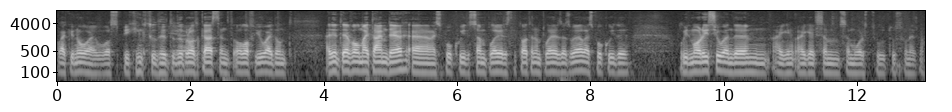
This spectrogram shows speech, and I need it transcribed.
like you know. I was speaking to the to yeah. the broadcast and all of you. I don't. I didn't have all my time there. Uh, I spoke with some players, the Tottenham players as well. I spoke with uh, with Mauricio, and um, I I gave some some words to to Son as well.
